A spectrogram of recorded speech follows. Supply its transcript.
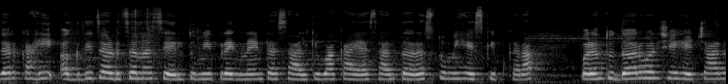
जर काही अगदीच अडचण असेल तुम्ही प्रेग्नेंट असाल किंवा काय असाल तरच तुम्ही हे स्किप करा. परंतु दरवर्षी हे चार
